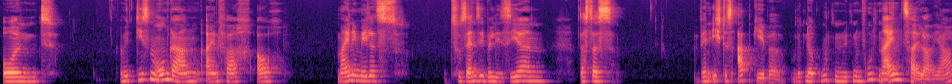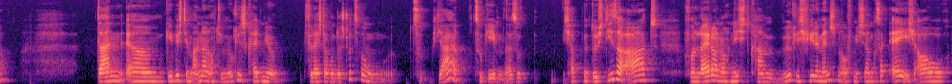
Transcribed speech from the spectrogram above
Und mit diesem Umgang einfach auch meine Mädels zu sensibilisieren, dass das wenn ich das abgebe mit einer guten, mit einem guten Einzeiler, ja, dann ähm, gebe ich dem anderen auch die Möglichkeit, mir vielleicht auch Unterstützung zu, ja, zu geben. Also ich habe mir durch diese Art von leider noch nicht kamen wirklich viele Menschen auf mich, die haben gesagt, ey, ich auch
